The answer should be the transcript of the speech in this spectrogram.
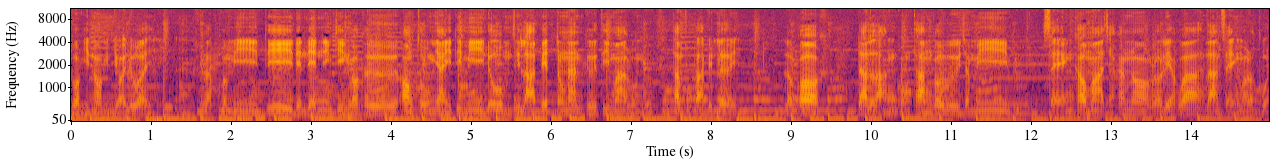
พวกหินนอกหินย้อยด้วย ครับก็มีที่เด่นๆจริง ๆ ก็คืออ่องโถงใหญ่ที่มีโดมศิลาเพชรตรงนั้นคือที่มาของถ้ำภูผาเพชรเลย แล้วก็ด้านหลังของถ้ำก็คือจะมีแสงเข้ามาจากข้างนอก เราเรียกว่าลานแสงมรกต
